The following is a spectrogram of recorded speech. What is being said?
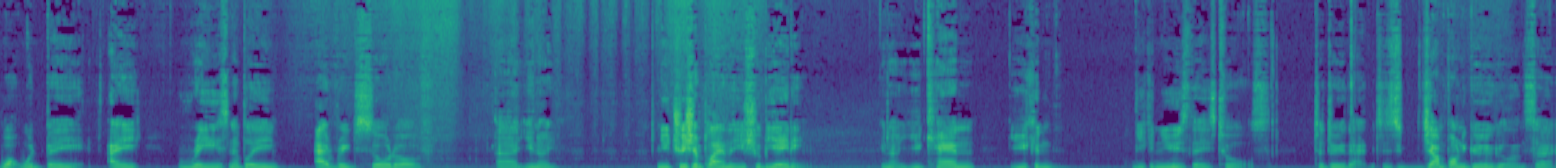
what would be a reasonably average sort of, uh, you know, nutrition plan that you should be eating. You know, you can you can you can use these tools to do that. Just jump on Google and say,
